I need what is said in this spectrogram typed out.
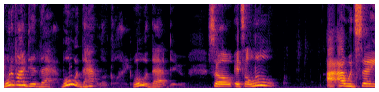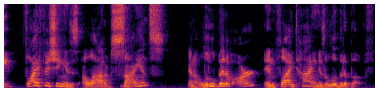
What if I did that? What would that look like? What would that do? So it's a little, I, I would say fly fishing is a lot of science and a little bit of art, and fly tying is a little bit of both.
